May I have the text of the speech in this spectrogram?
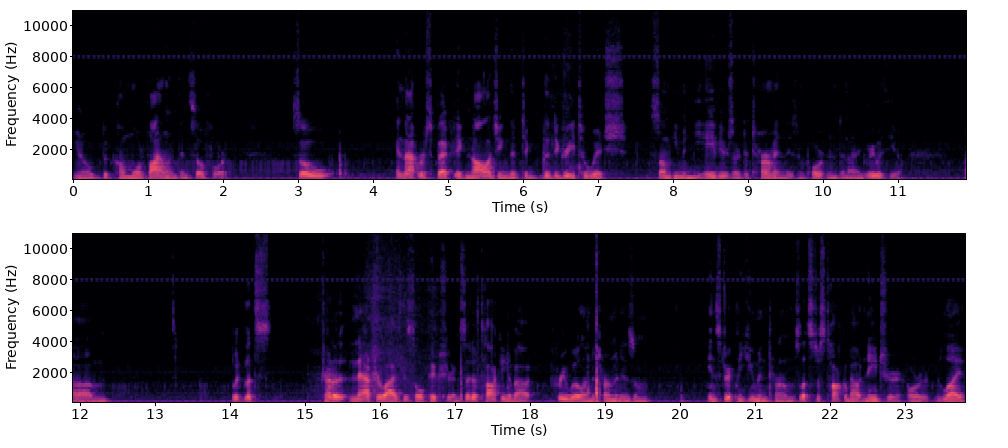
you know, become more violent and so forth. So, in that respect, acknowledging the, the degree to which some human behaviors are determined is important, and I agree with you. Um, but let's try to naturalize this whole picture. Instead of talking about free will and determinism in strictly human terms, let's just talk about nature or life,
